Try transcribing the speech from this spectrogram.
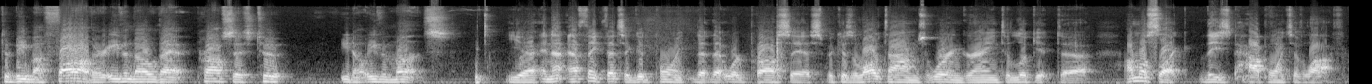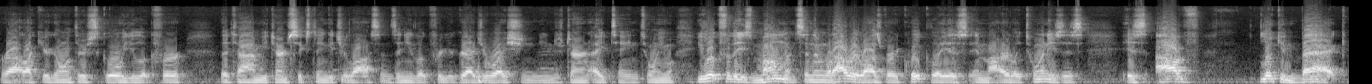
to be my father, even though that process took you know, even months. Yeah, and I, I, think that's a good point that that word process because a lot of times we're ingrained to look at uh, almost like these high points of life, right? Like you're going through school, you look for the time you turn 16, get your license, and you look for your graduation, you turn 18, 21. You look for these moments, and then what I realized very quickly is in my early 20s is is I've looking back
